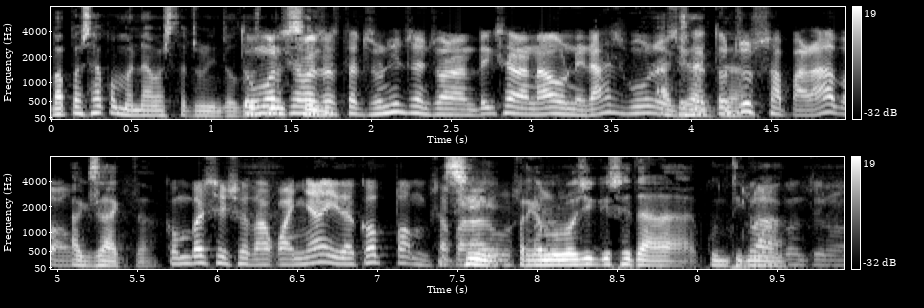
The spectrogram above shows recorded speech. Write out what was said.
va passar quan m'anava als Estats Units el tu marxaves als Estats Units, en Joan Enric se n'anava un Erasmus, exacte. així que tots us separàveu exacte. com va ser això de guanyar i de cop pam, separar-vos sí, perquè el lògic és continuar, Clar, continuar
